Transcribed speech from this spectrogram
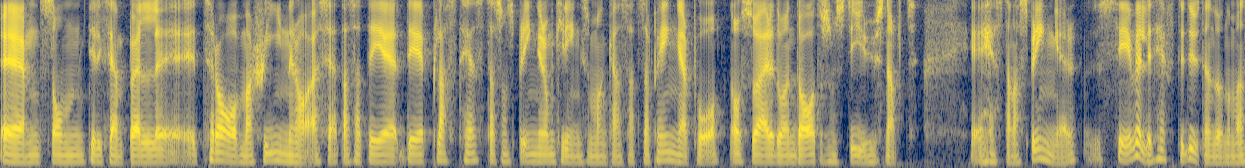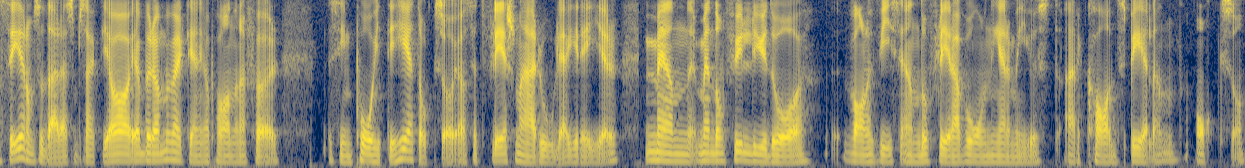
Eh, som till exempel eh, travmaskiner har jag sett. Alltså att det är, det är plasthästar som springer omkring som man kan satsa pengar på. Och så är det då en dator som styr hur snabbt Eh, hästarna springer. Det ser väldigt häftigt ut ändå när man ser dem sådär. Som sagt, jag, jag berömmer verkligen japanerna för sin påhittighet också. Jag har sett fler sådana här roliga grejer. Men, men de fyller ju då vanligtvis ändå flera våningar med just arkadspelen också.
